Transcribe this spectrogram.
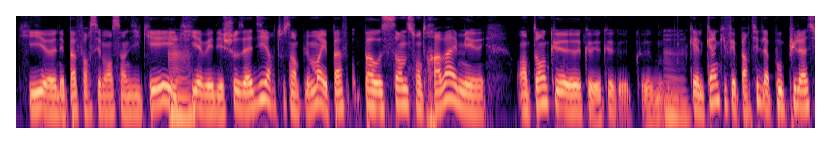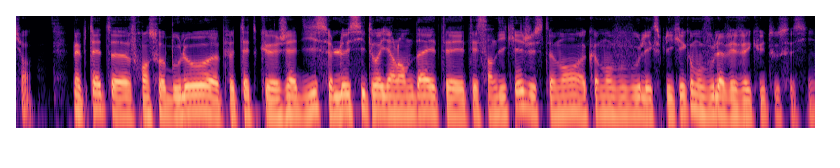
qui euh, n'est pas forcément syndiqué et Mhm. qui avait des choses à dire, tout simplement, et pas, pas au sein de son travail, mais en tant que, que, que- que Mhm. quelqu'un qui fait partie de la population. Mais peut-être euh, François Boulot, euh, peut-être que jadis, le citoyen lambda était, était syndiqué, justement. Comment vous vous l'expliquez Comment vous l'avez vécu tout ceci?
